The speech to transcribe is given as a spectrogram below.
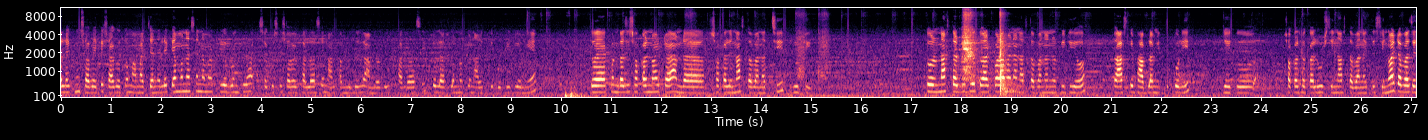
আলাইকুম, সবাইকে স্বাগতম আমার চ্যানেলে। কেমন আছেন আমার প্রিয় বন্ধুরা? আশা করছি সবাই ভালো আছেন। আলহামদুলিল্লাহ আমরা বেশ ভালো আছি। চলে আসলাম নতুন আরেকটি ভিডিও নিয়ে। তো এখন বাজে সকাল নয়টা, আমরা সকালে নাস্তা বানাচ্ছি, রুটি। তো নাস্তার ভিডিও তো আর করা হয় না, নাস্তা বানানোর ভিডিও। তো আজকে ভাবলাম একটু করি, যেহেতু সকাল সকাল উঠছি, নাস্তা বানাইতেছি। নয়টা বাজে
